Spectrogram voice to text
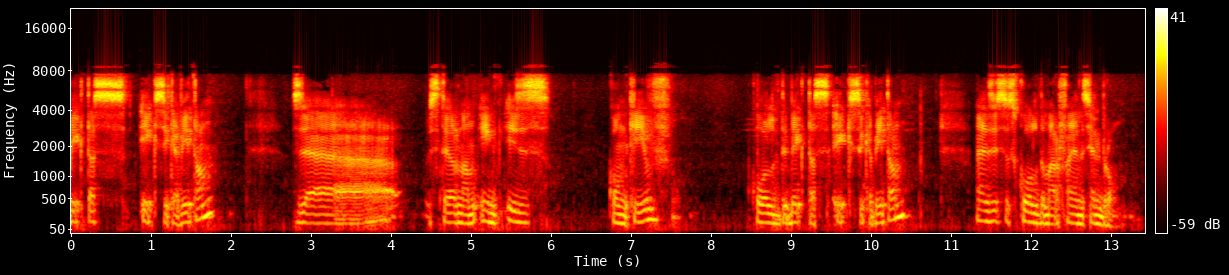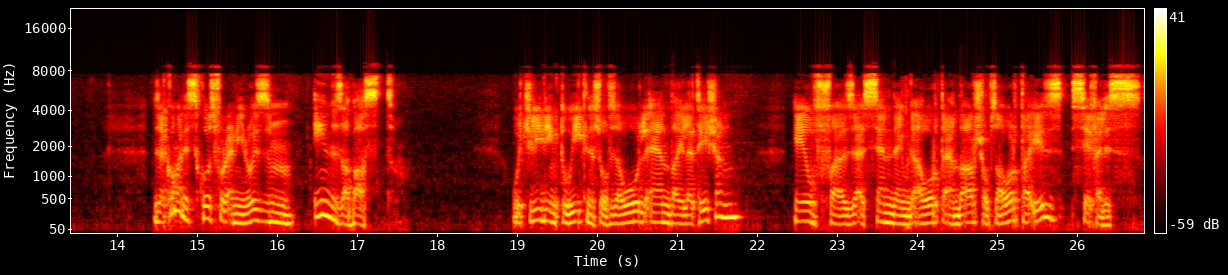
Pectus excavatum. The sternum is concave, called Pectus excavatum, and this is called the Marfan syndrome. The commonest cause for aneurysm in the bust, which leading to weakness of the wall and dilatation of uh, the ascending aorta and arch of the aorta is syphilis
